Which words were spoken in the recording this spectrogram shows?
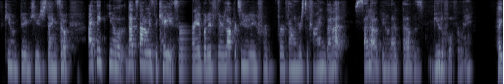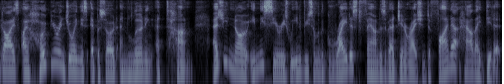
became a big huge thing. So i think you know that's not always the case right? But if there's opportunity for for founders to find that setup you know that that was beautiful for me Hey guys, I hope you're enjoying this episode and learning a ton. As you know, in this series, we interview some of the greatest founders of our generation to find out how they did it.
